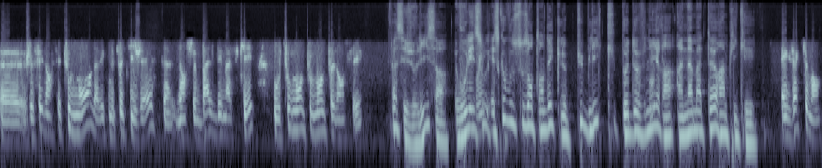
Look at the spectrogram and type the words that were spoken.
euh, je fais danser tout le monde avec mes petits gestes dans ce bal démasqué où tout le monde, tout le monde peut danser. Ah, c'est joli ça. Vous Est-ce que vous sous-entendez que le public peut devenir un, un amateur impliqué? Exactement,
